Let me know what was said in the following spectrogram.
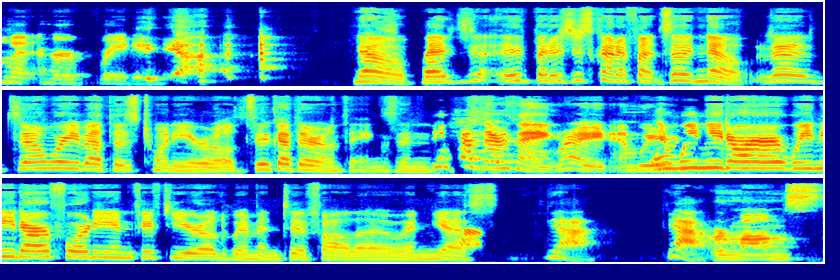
comment her rating yeah. No, but but it's just kind of fun. So no, don't- don't worry about those 20 year olds. They've got their own things. And They've got their thing, right? And we, and we need our we need our 40 and 50 year old women to follow and yes yeah, yeah. Or mom's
